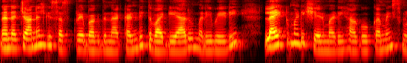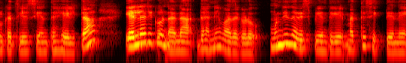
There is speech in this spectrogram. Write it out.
ನನ್ನ ಚಾನಲ್ಗೆ ಸಬ್ಸ್ಕ್ರೈಬ್ ಆಗೋದನ್ನು ಖಂಡಿತವಾಗಿ ಯಾರೂ ಮರಿಬೇಡಿ. ಲೈಕ್ ಮಾಡಿ ಶೇರ್ ಮಾಡಿ ಹಾಗೂ ಕಮೆಂಟ್ಸ್ ಮೂಲಕ ತಿಳಿಸಿ ಅಂತ ಹೇಳ್ತಾ ಎಲ್ಲರಿಗೂ ನನ್ನ ಧನ್ಯವಾದಗಳು. ಮುಂದಿನ ರೆಸಿಪಿಯೊಂದಿಗೆ ಮತ್ತೆ ಸಿಗ್ತೇನೆ.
